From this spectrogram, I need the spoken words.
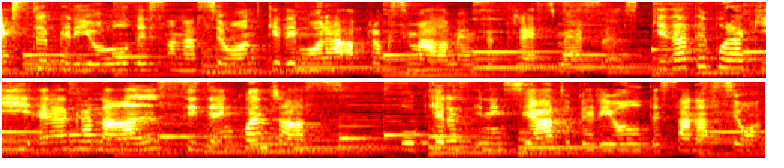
este periodo de sanación que demora aproximadamente tres meses. Quédate por aquí en el canal si te encuentras o quieres iniciar tu periodo de sanación,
